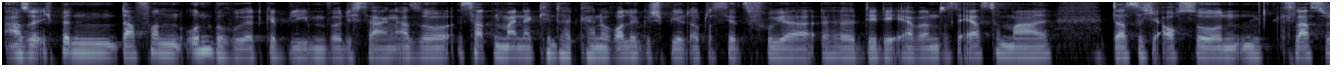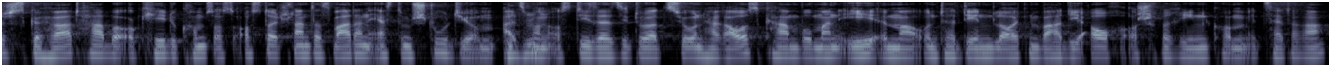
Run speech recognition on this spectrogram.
Also ich bin davon unberührt geblieben, würde ich sagen. Also es hat in meiner Kindheit keine Rolle gespielt, ob das jetzt früher äh, DDR war. Und das erste Mal, dass ich auch so ein klassisches gehört habe, okay, du kommst aus Ostdeutschland, das war dann erst im Studium, als mhm. man aus dieser Situation herauskam, wo man eh immer unter den Leuten war, die auch aus Schwerin kommen etc.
